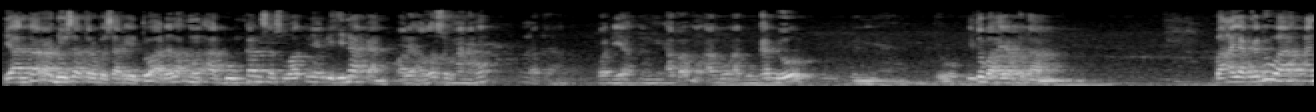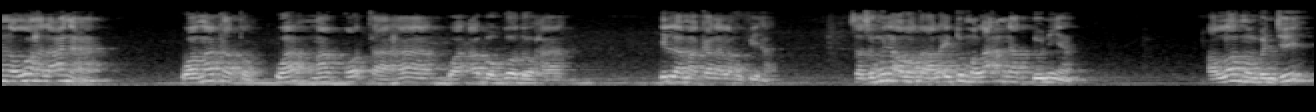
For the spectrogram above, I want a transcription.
Di antara dosa terbesar itu adalah mengagungkan sesuatu yang dihinakan oleh Allah Subhanahu wa taala. Oh dia apa mengagung-agungkan dunia. Itu, itu bahaya pertama. Bahaya kedua, anallahu la'anaha wa makato wa makotaha wa abogodoha illa makana lahu fiha. Sesungguhnya Allah Ta'ala itu melaknat dunia. Allah membenci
